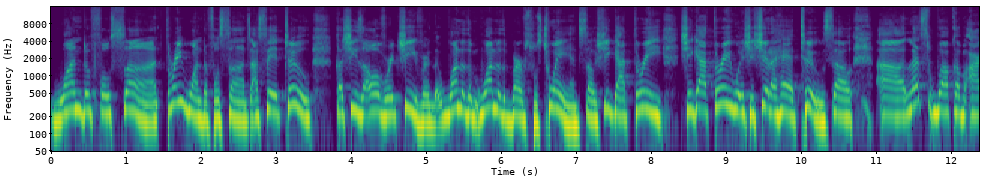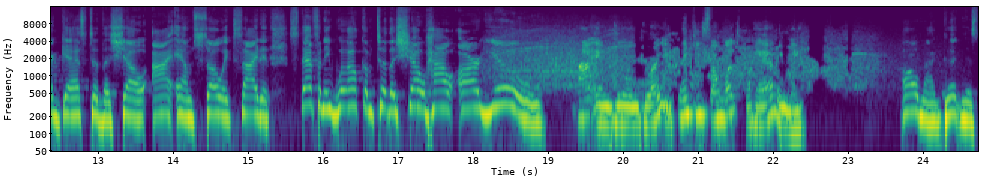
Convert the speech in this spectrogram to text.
wonderful sons, three wonderful sons. I said two because she's an overachiever. One of the one of the births was twins. So she got three. She got three when she should have had two. So uh, let's welcome our guest to the show. I am so excited. Stephanie, welcome to the show. How are you? I am doing great. Thank you so much for having me. Oh my goodness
